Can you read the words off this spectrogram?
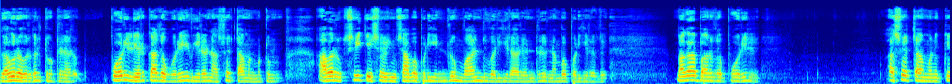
கௌரவர்கள் தோற்றனர். போரில் இறக்காத ஒரே வீரன் அஸ்வத்தாமன் மட்டும். அவர் ஸ்ரீகிருஷ்ணரின் சாபப்படி இன்றும் வாழ்ந்து வருகிறார் என்று நம்பப்படுகிறது. மகாபாரத போரில் அஸ்வத்தாமனுக்கு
